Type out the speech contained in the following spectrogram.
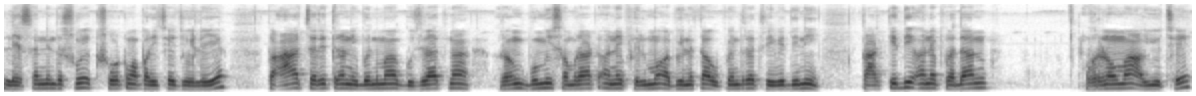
લેસનની અંદર શું એક શોર્ટમાં પરિચય જોઈ લઈએ? તો આ ચરિત્ર નિબંધમાં ગુજરાતના રંગભૂમિ સમ્રાટ અને ફિલ્મ અભિનેતા ઉપેન્દ્ર ત્રિવેદીની કારકિર્દી અને પ્રદાન વર્ણવવામાં આવ્યું છે.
